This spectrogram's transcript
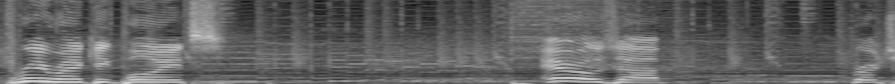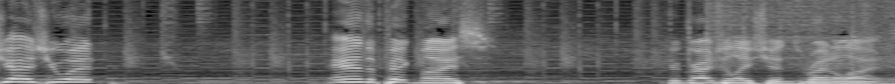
Three ranking points. Arrows up for Jesuit and the Pig Mice. Congratulations, Red Alliance.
